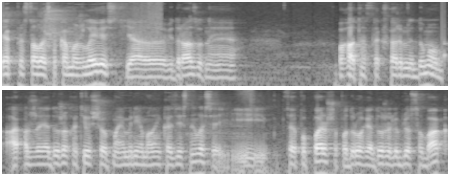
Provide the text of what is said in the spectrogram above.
як присталася така можливість, я відразу не багато, так скажемо, не думав, адже я дуже хотів, щоб моя мрія маленька здійснилася. І це по-перше, по-друге, я дуже люблю собак.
